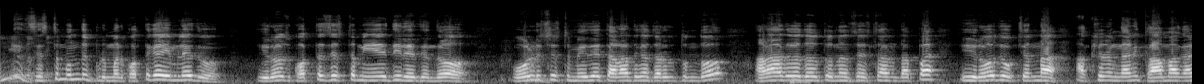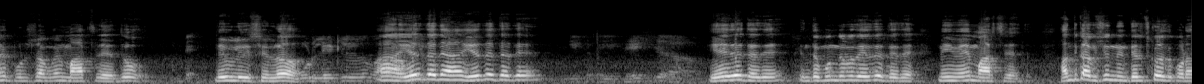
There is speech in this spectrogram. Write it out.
ఉంది సిస్టమ్ ఉంది ఇప్పుడు మరి కొత్తగా ఏం లేదు. ఈరోజు కొత్త సిస్టమ్ ఏదీ లేదు ఇందులో. ఓల్డ్ సిస్టమ్ ఏదైతే అనాథగా జరుగుతుందో అనాథగా జరుగుతున్న సిస్టమ్ తప్ప ఈరోజు ఒక చిన్న అక్షరం కానీ కామా కానీ పురుషం కానీ మార్చలేదు. లీవుల విషయంలో. ఏదైతే ఏదైతే అదే. ఏదైతే అదే ఇంతకుముందు ఉన్నది ఏదైతే అదే మేమేం మార్చలేదు. అందుకు ఆ విషయం నేను తెలుసుకోలేదు కూడా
